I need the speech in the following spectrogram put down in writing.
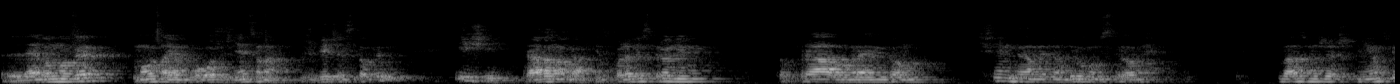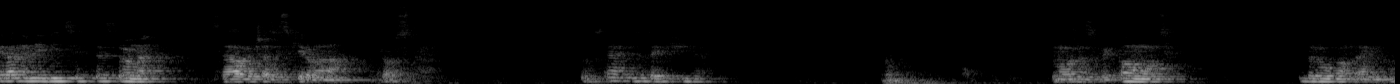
lewą nogę. Można ją położyć nieco na grzbiecie stopy. Jeśli prawa noga jest po lewej stronie, to prawą ręką sięgamy na drugą stronę. Ważna rzecz, nie otwieramy miednicy w tę stronę, cały czas jest skierowana prosto. Zostajemy tutaj chwilę. Można sobie pomóc drugą ręką.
